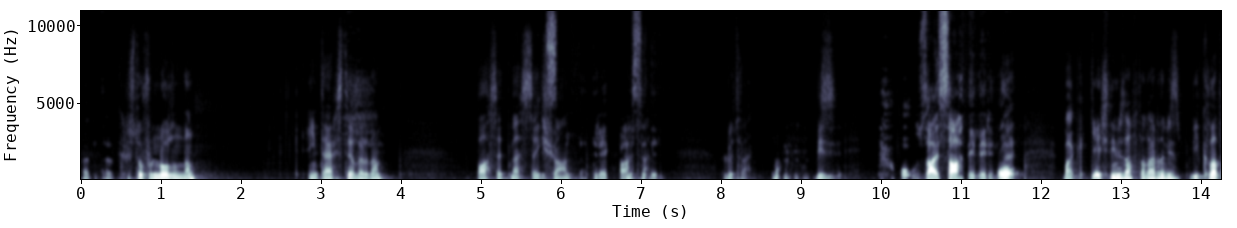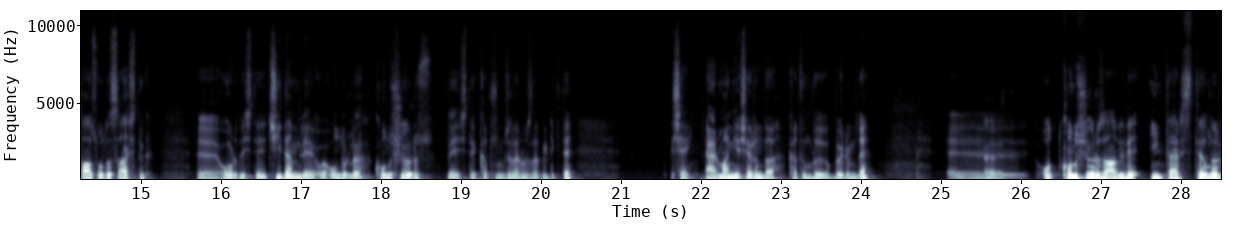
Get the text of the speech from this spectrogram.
Tabii tabii. Christopher Nolan'dan Interstellar'dan bahsetmezsek şu an Direkt bahsedelim. lütfen. Biz O uzay sahnelerinden. o bak geçtiğimiz haftalarda biz bir Clubhouse odası açtık. Ee, orada işte Çiğdem'le Onur'la konuşuyoruz ve işte katılımcılarımızla birlikte şey Erman Yaşar'ın da katıldığı bölümde. Ee, Evet. o konuşuyoruz abi ve Interstellar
